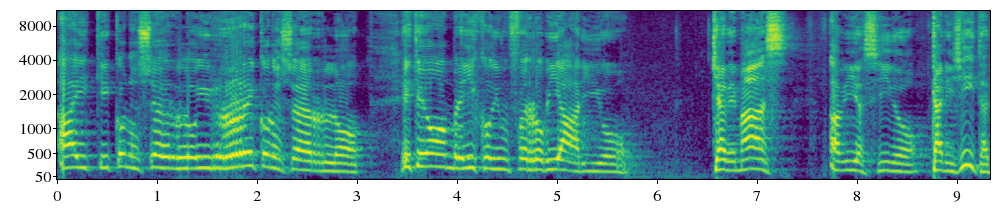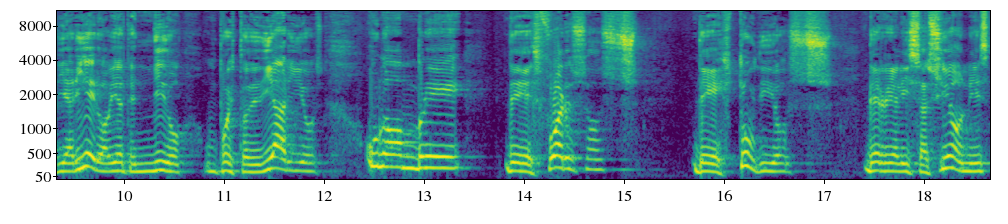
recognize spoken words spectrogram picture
hay que conocerlo y reconocerlo. Este hombre, hijo de un ferroviario, que además había sido canillita, diariero, había tenido un puesto de diarios, un hombre de esfuerzos, de estudios, de realizaciones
